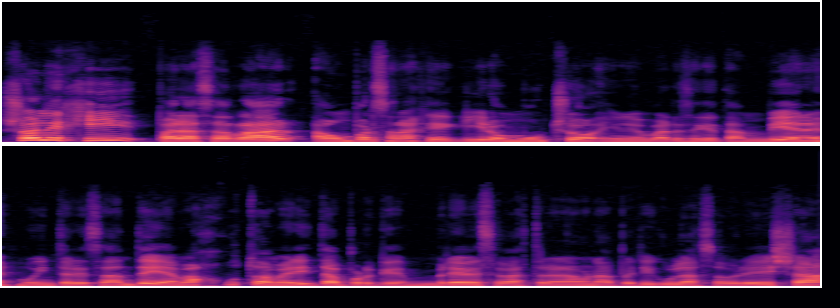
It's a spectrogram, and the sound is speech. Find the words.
Yo elegí para cerrar a un personaje que quiero mucho y me parece que también es muy interesante y además justo amerita porque en breve se va a estrenar una película sobre ella,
